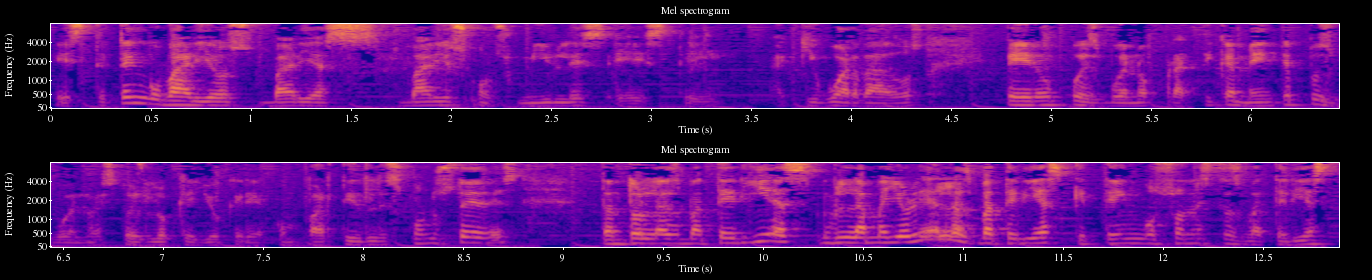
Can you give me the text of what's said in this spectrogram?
Este, tengo varios, varias, varios consumibles. Este, aquí guardados, pero pues bueno, prácticamente pues bueno, esto es lo que yo quería compartirles con ustedes. Tanto las baterías, la mayoría de las baterías que tengo son estas baterías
